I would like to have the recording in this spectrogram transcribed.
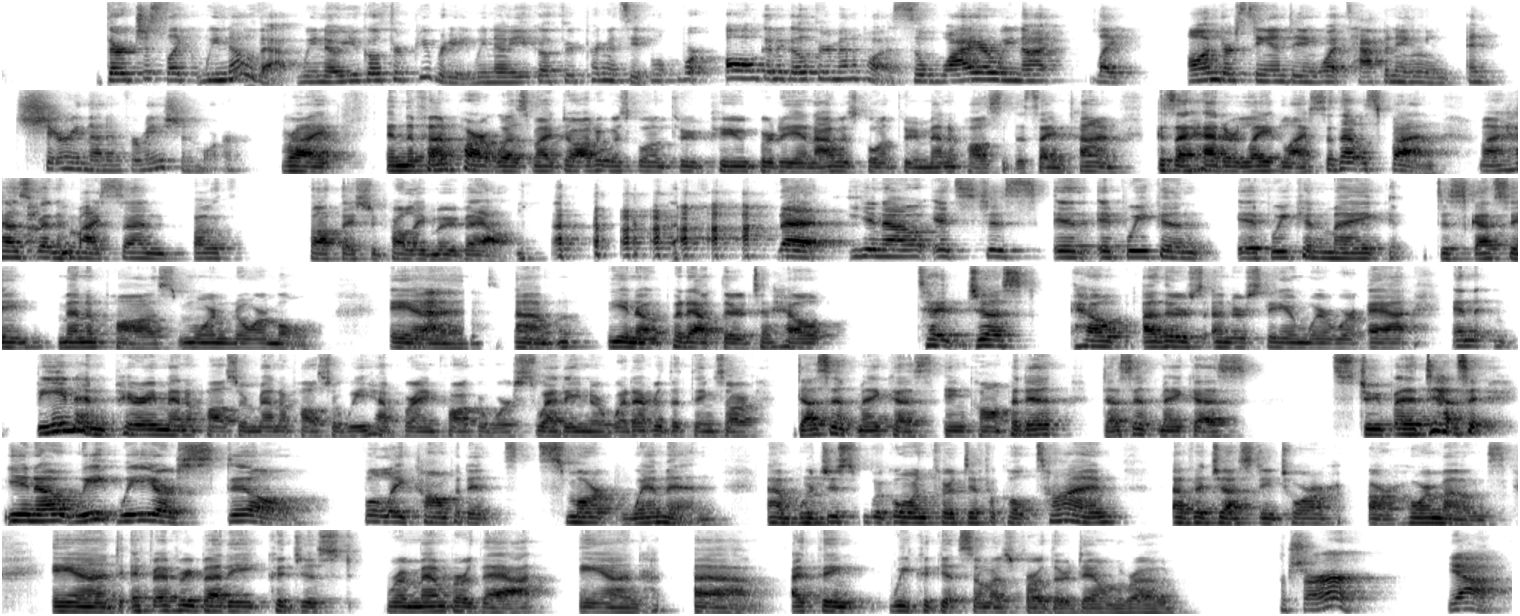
they're just like we know that. We know you go through puberty. We know you go through pregnancy. But we're all going to go through menopause. So why are we not like understanding what's happening and, and sharing that information more? Right. And the fun part was my daughter was going through puberty and I was going through menopause at the same time because I had her late in life. So that was fun. My husband and my son both thought they should probably move out. that, you know, it's just if we can if we can make discussing menopause more normal and yeah. um, you know, put out there to help to just help others understand where we're at. And being in perimenopause or menopause or we have brain fog or we're sweating or whatever the things are doesn't make us incompetent doesn't make us stupid doesn't you know we we are still fully competent smart women um, mm-hmm. we're just we're going through a difficult time of adjusting to our our hormones. And if everybody could just remember that and uh, i think we could get so much further down the road. For sure yeah.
